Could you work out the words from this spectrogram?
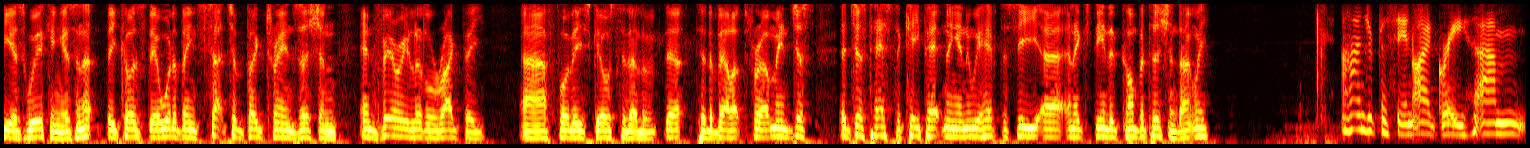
is working, isn't it? Because there would have been such a big transition and very little rugby uh, for these girls to de- to develop through. I mean, just it just has to keep happening, and we have to see uh, an extended competition, don't we? 100%, I agree. Um,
